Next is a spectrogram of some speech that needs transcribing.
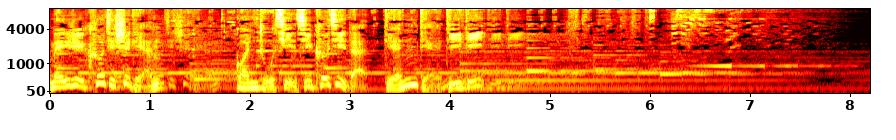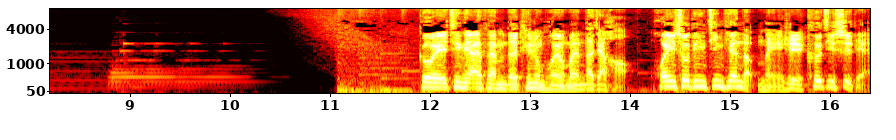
每日科技试点，关注信息科技的点点滴滴。各位今天 FM 的听众朋友们，大家好，欢迎收听今天的每日科技试点，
